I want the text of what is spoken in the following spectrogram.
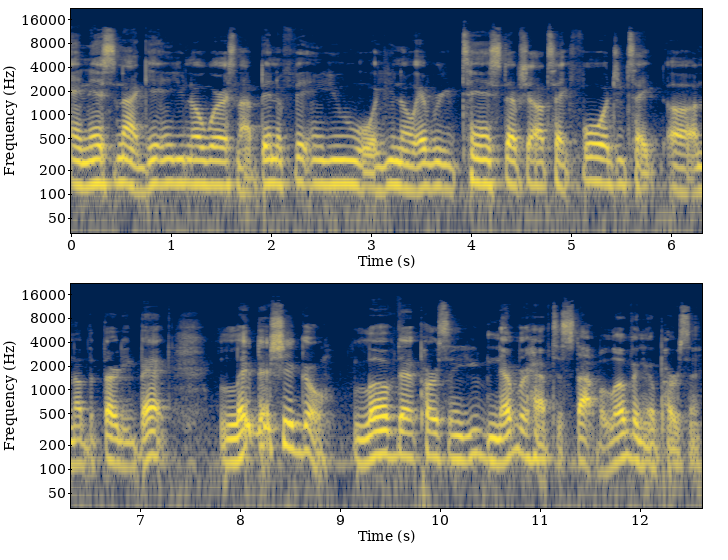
And it's not getting you nowhere, it's not benefiting you, or you know, every 10 steps y'all take forward, you take uh, another 30 back, let that shit go. Love that person. You never have to stop loving a person,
